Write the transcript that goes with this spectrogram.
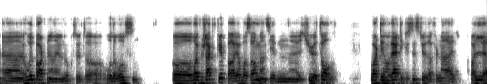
Uh, hovedpartneren er jo NOKOSUT og Olav Olsen. Og vår prosjektgruppe har jobba sammen siden 2012. Eh, og vært involvert i krysningsstudier for nær alle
